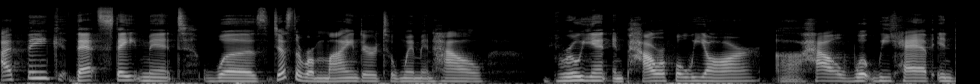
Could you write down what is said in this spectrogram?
I think that statement was just a reminder to women how brilliant and powerful we are, uh, how what we have in,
